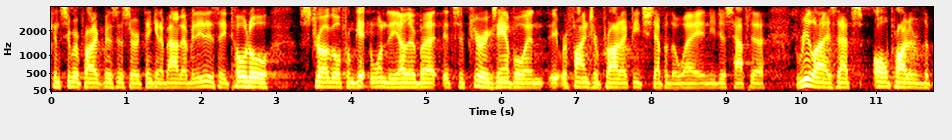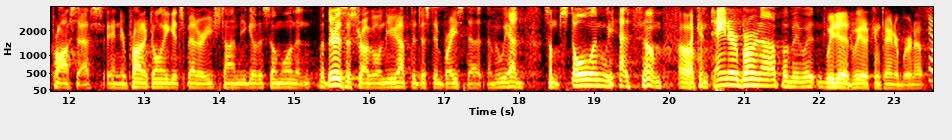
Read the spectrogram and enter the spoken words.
consumer product business or thinking about it, I mean, it is a total struggle from getting one to the other, but it's a pure example and it refines your product each step of the way. And you just have to realize that's all part of the process and your product only gets better each time you go to someone. And, but there is a struggle and you have to just embrace that. I mean, we had some stolen, we had some, a container burn up. I mean, we, We did. We had a container burn up. So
